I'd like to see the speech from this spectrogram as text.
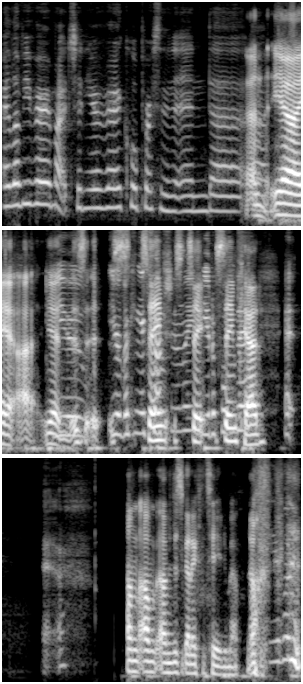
I love you very much, and you're a very cool person. And uh, And um, yeah, yeah, uh, yeah. you- you're looking same, exceptionally same, beautiful Same today. cat. uh, I'm, I'm, I'm just gonna continue the map. No. You look-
